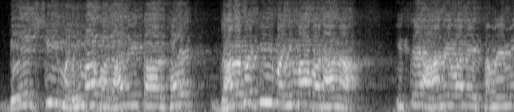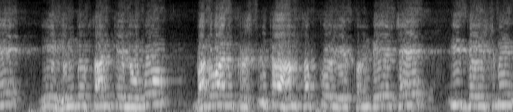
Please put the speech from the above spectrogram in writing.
देश की महिमा बढ़ाने का अर्थ है धर्म की महिमा बढ़ाना। इसे आने वाले समय में ये हिंदुस्तान के लोगों, भगवान कृष्ण का हम सबको ये संदेश है, इस देश में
